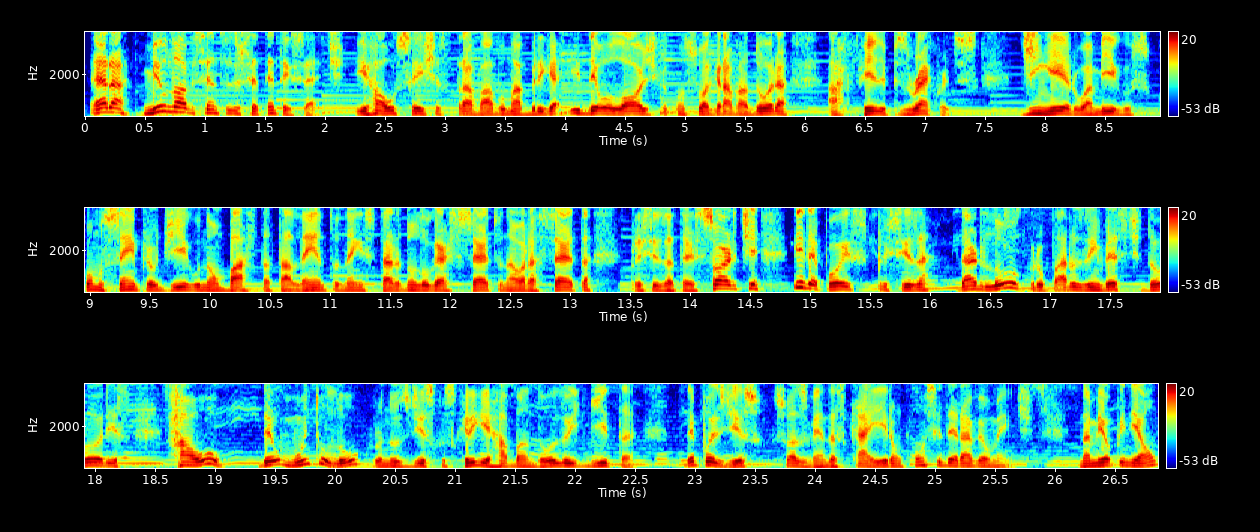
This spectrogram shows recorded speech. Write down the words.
Era 1977 e Raul Seixas travava uma briga ideológica com sua gravadora, a Philips Records. Dinheiro, amigos, como sempre eu digo, não basta talento nem estar no lugar certo na hora certa, precisa ter sorte e depois precisa dar lucro para os investidores. Raul deu muito lucro nos discos Krieg, Rabandolo e Guita. Depois disso, suas vendas caíram consideravelmente. Na minha opinião,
